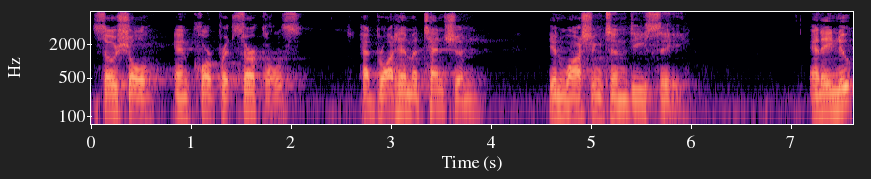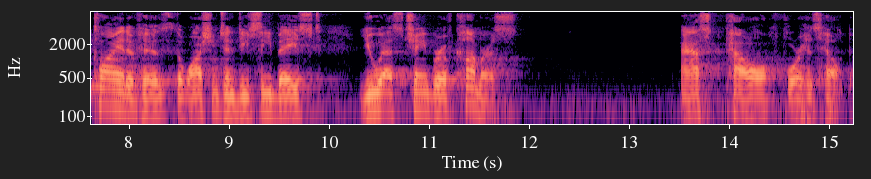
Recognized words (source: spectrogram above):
social, and corporate circles had brought him attention in Washington, D.C. And a new client of his, the Washington, D.C. based U.S. Chamber of Commerce, asked Powell for his help.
